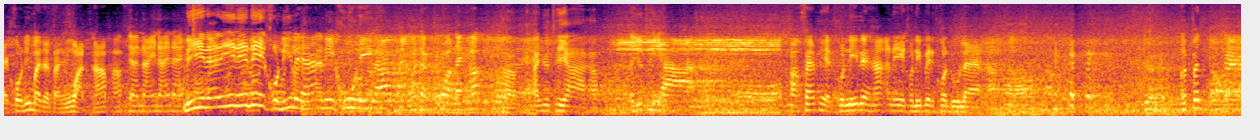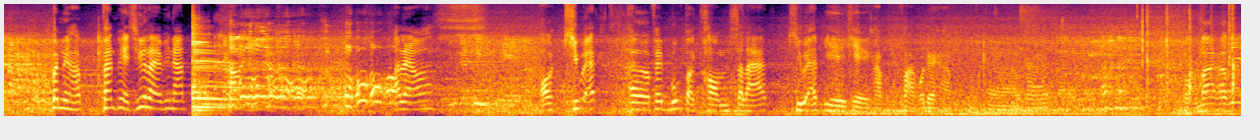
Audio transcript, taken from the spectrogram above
ายๆคนที่มาจากต่างจังหวัดครับครับจะไหนไหนไหนนี่นะนี่นี่นี่คนนี้เลยฮะนี่คู่นี้ครับมาจากจังหวัดอะไรครับอยุธยาครับอยุธยาอะแฟนเพจคนนี้เลยฮะอันนี้คนนี้เป็นคนดูแลครับเอ้ยเป็นเป็นไงครับแฟนเพจชื่ออะไรพี่นัทอะไรวะ อ๋อ q at เอ่อ facebook.com slash q at bkk ครับ ฝากไว้ด้วยครับ ขอบคุณมากครับพี่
